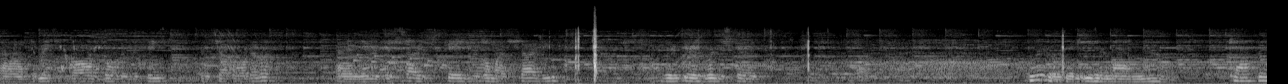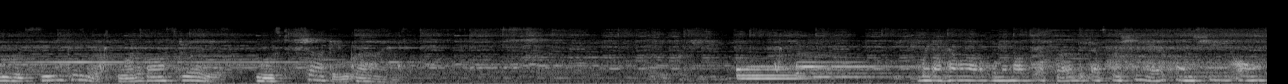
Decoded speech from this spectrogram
uh, domestic violence orders against each other, whatever. And he was just so scared, he was almost shaking. He, he was really scared. Little did either man know, Catherine would soon commit one of Australia's most shocking crimes. We don't have a lot of women on death row, but that's where she is, and she holds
